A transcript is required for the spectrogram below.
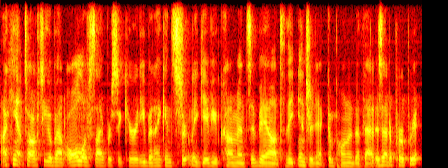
I can't talk to you about all of cybersecurity, but I can certainly give you comments about the internet component of that? Is that appropriate?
